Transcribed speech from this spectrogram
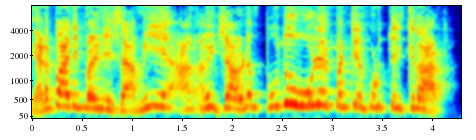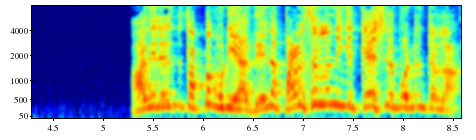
எடப்பாடி பழனிசாமி அமித்ஷாவிடம் புது ஊழல் பட்டியல் கொடுத்திருக்கிறார். அதிலிருந்து தப்ப முடியாது. ஏன்னா பழசெல்லாம் நீங்கள் கேஸில் போட்டுன்னு சொல்லலாம்.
